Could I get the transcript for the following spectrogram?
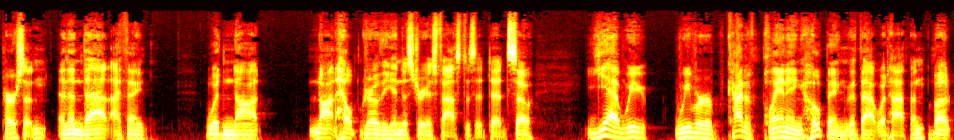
person, and then that I think would not not help grow the industry as fast as it did. So, yeah, we we were kind of planning, hoping that that would happen, but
